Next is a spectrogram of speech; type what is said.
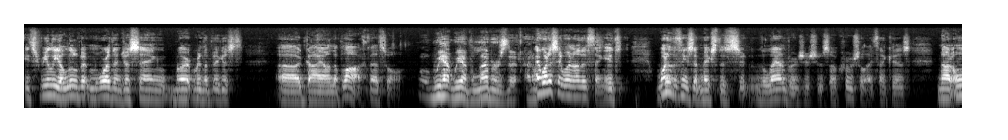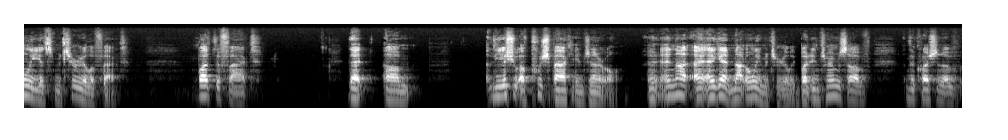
it's really a little bit more than just saying we're, we're the biggest uh, guy on the block. That's all. We have we have levers that I don't. I want to say one other thing. It's one of the things that makes this, the land bridge issue so crucial. I think is not only its material effect, but the fact that um, the issue of pushback in general, and, not and again not only materially, but in terms of the question of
